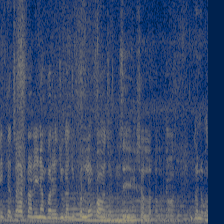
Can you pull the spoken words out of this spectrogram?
নিতে চায় আপনার এই নাম্বারে যোগাযোগ করলে পাওয়া যাবে। জি ইনশাল্লাহ তালা দেওয়া যাবে। ধন্যবাদ।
